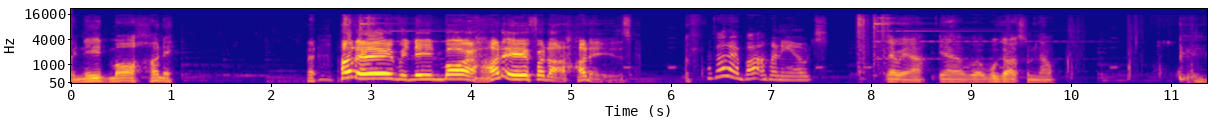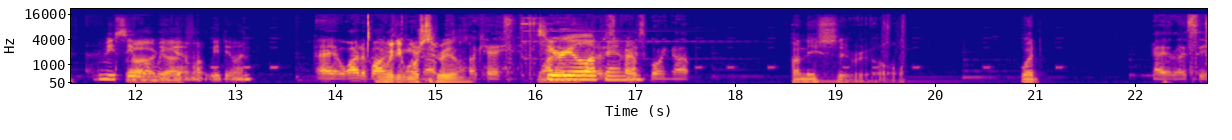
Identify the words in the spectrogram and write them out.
We need more honey. Honey, we need more honey for the honeys. I thought I bought honey oats. There we are. Yeah, well, we got some now. Let me see Oh, what we God. get and what we doing. Alright, water bottle. We need more cereal. Okay. Yeah. Cereal, water's okay, no. price going up. Honey cereal. What? Alright, let's see.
